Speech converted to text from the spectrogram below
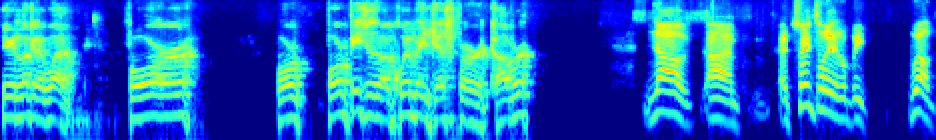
You're looking at what four, four, four pieces of equipment just for cover. No, um, essentially it'll be well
